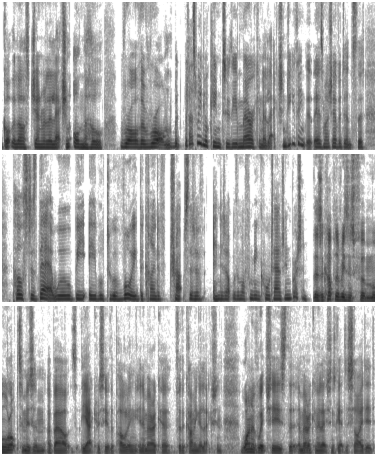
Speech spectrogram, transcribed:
got the last general election on the whole rather wrong. But but as we look into the American election, do you think that there's much evidence that pollsters there will be able to avoid the kind of traps that have ended up with them often being caught out in Britain? There's a couple of reasons for more optimism about the accuracy of the polling in America for the coming election. One of which is that American elections get decided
